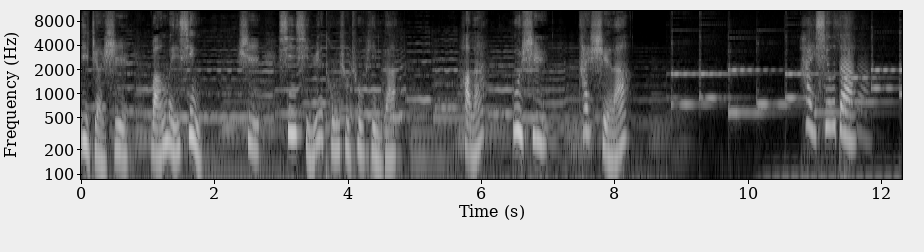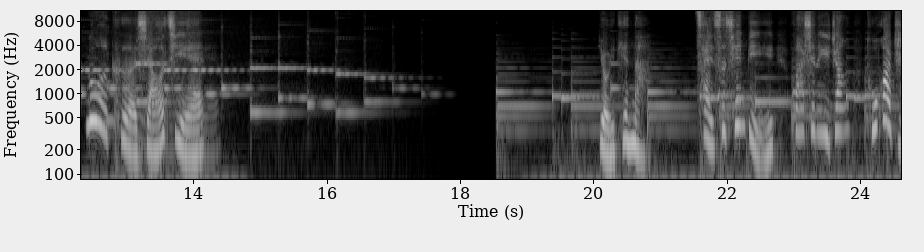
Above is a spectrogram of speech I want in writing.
译者是王维信，是新喜悦童书出品的。好啦，故事开始啦！害羞的诺可小姐。有一天呐。彩色铅笔发现了一张图画纸，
